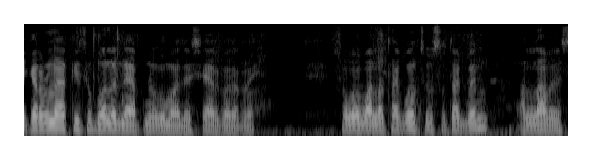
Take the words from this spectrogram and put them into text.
এ কারণে আর কিছু বলেন না আপনাকে মাঝে শেয়ার করেন সবাই ভালো থাকবেন, সুস্থ থাকবেন। আল্লাহ হাফেজ।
